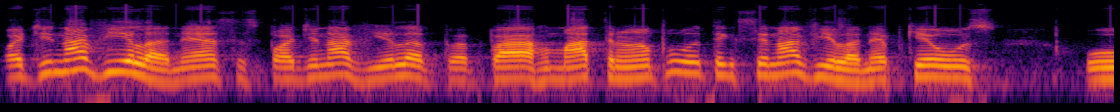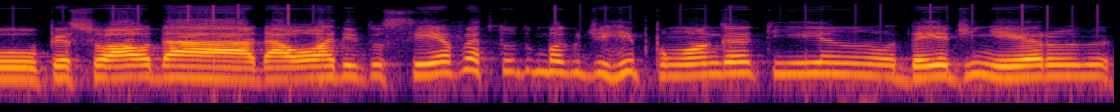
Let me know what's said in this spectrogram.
Pode ir na vila, né? Vocês podem ir na vila. Para arrumar trampo, tem que ser na vila, né? Porque os, o pessoal da, da Ordem do Cervo é tudo um banco de riponga que odeia dinheiro.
